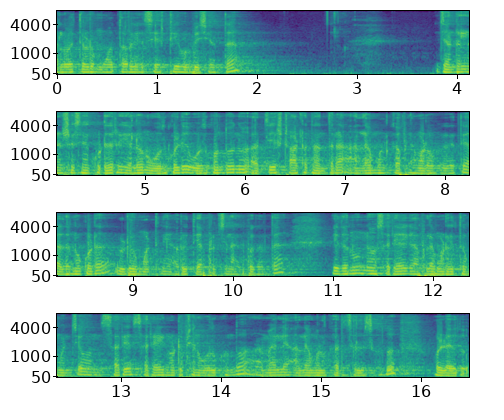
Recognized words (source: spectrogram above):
ನಲವತ್ತೆರಡು, ಮೂವತ್ತಾರು S S T O B C ಅಂತ. ಜನರಲ್ ಇನ್ಸ್ಟ್ರಕ್ಷನ್ ಕೊಟ್ಟಿದ್ರೆ ಎಲ್ಲನೂ ಓದ್ಕೊಳ್ಳಿ. ಓದ್ಕೊಂಡು ನೀವು ಅರ್ಜಿ ಸ್ಟಾರ್ಟ್ ಆದ ನಂತರ ಆನ್ಲೈನ್ ಮೂಲಕ ಅಪ್ಲೈ ಮಾಡಬೇಕಾಗುತ್ತೆ. ಅದನ್ನು ಕೂಡ ವಿಡಿಯೋ ಮಾಡ್ತೀನಿ. ಯಾವ ರೀತಿ ಅಪ್ಲಿಕೇಶನ್ ಆಗಬೇಕಂತ. ಇದನ್ನು ನಾವು ಸರಿಯಾಗಿ ಅಪ್ಲೈ ಮಾಡೋಕ್ಕಿಂತ ಮುಂಚೆ ಒಂದು ಸರಿ ಸರಿಯಾಗಿ ನೋಟಿಫಿಕೇಶನ್ ಓದ್ಕೊಂಡು, ಆಮೇಲೆ ಆನ್ಲೈನ್ ಮೂಲಕ ಅರ್ಜಿ ಸಲ್ಲಿಸೋದು ಒಳ್ಳೆಯದು.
